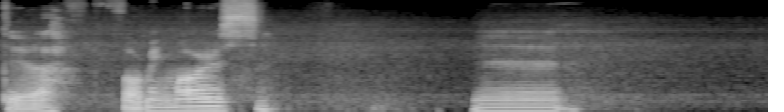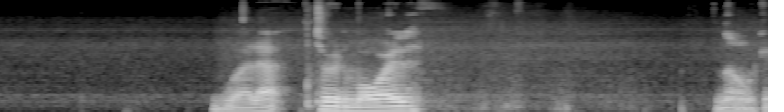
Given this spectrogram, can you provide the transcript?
Terraforming Mars. Euh, voilà, Turmoil. Donc,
